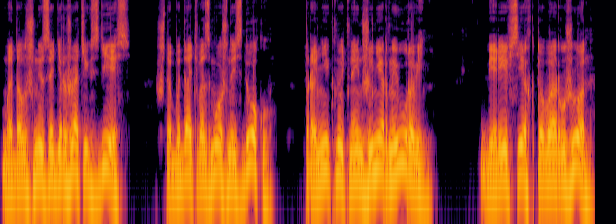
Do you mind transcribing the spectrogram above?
Мы должны задержать их здесь, чтобы дать возможность доку проникнуть на инженерный уровень. Бери всех, кто вооружен,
